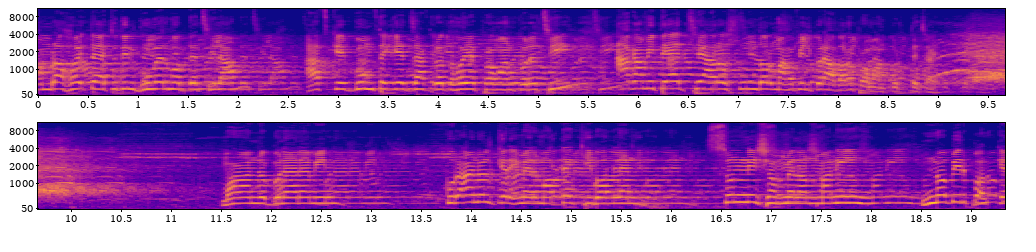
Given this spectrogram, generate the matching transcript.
আমরা হয়তো এতদিন ঘুমের মধ্যে ছিলাম। আজকে ঘুম থেকে জাগ্রত হয়ে প্রমাণ করেছি। আগামীতে এর চেয়ে আরও সুন্দর মাহফিল করে আবারও প্রমাণ করতে চাই। মহান রব্বুল আলামিন কুরআনুল কারীমের মধ্যে কি বললেন? সুন্নি সম্মেলন মানি, নবীর পক্ষে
